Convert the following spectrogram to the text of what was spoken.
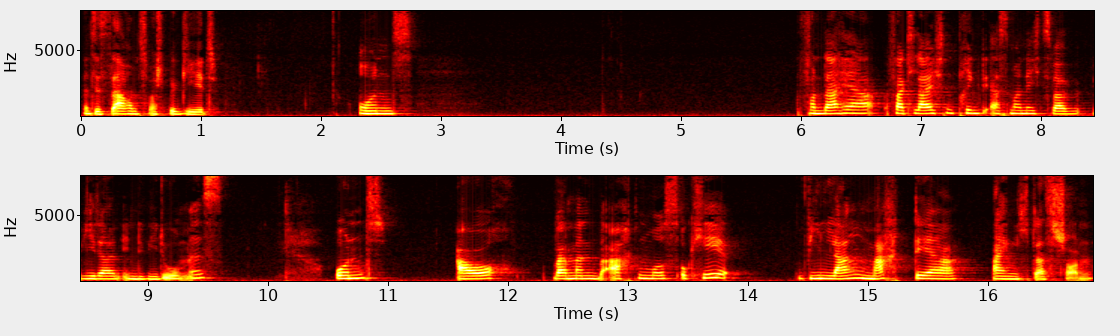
wenn es jetzt darum zum Beispiel geht. Und von daher, vergleichen bringt erstmal nichts, weil jeder ein Individuum ist. Und auch, weil man beachten muss, okay, wie lang macht der eigentlich das schon?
